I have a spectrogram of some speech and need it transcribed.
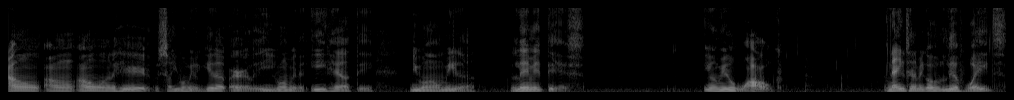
I don't I don't I don't want to hear so you want me to get up early, you want me to eat healthy, you want me to limit this. You want me to walk. Now you telling me go lift weights?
